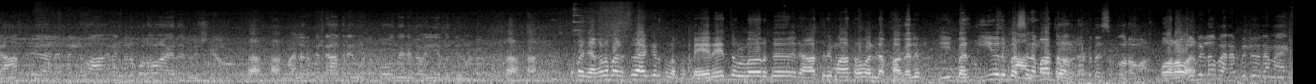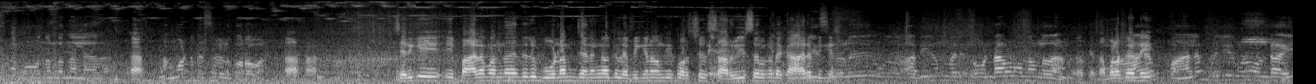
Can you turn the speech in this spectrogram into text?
രാത്രി കാലങ്ങളിൽ വാഹനങ്ങൾ കുറവായതൊരു വിഷയമാണ്. പലർക്കും രാത്രി ഇങ്ങോട്ട് പോകുന്നതിനൊക്കെ വലിയ ബുദ്ധിമുട്ടുണ്ട്. അപ്പോൾ ഞങ്ങൾ മനസ്സിലാക്കിയിട്ടുള്ളൂ അപ്പൊ പേരേത്തുള്ളവർക്ക് രാത്രി മാത്രമല്ല പകലും ഈ ഈ ഒരു ബസ്സിന് മാത്രം അങ്ങോട്ട് ബസ് കുറവാണ്. കുറവാണ്. പരപ്പിൽ വരെ മാക്സിമം പോകുന്നുണ്ടെന്നല്ലാതെ. അങ്ങോട്ട് ബസ്സുകൾ കുറവാണ്. ശരിക്കും ഈ പാലം വന്നതിന്റെ ഒരു ഗുണം ജനങ്ങൾക്ക് ലഭിക്കണമെങ്കിൽ കുറച്ച് സർവീസുകൾ കൂടെ ആരംഭിക്കണം. അധികം ഉണ്ടാവണമെന്നുള്ളതാണ്. നമ്മളൊക്കെ പാലം- വലിയ ഗുണം ഉണ്ടായി.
